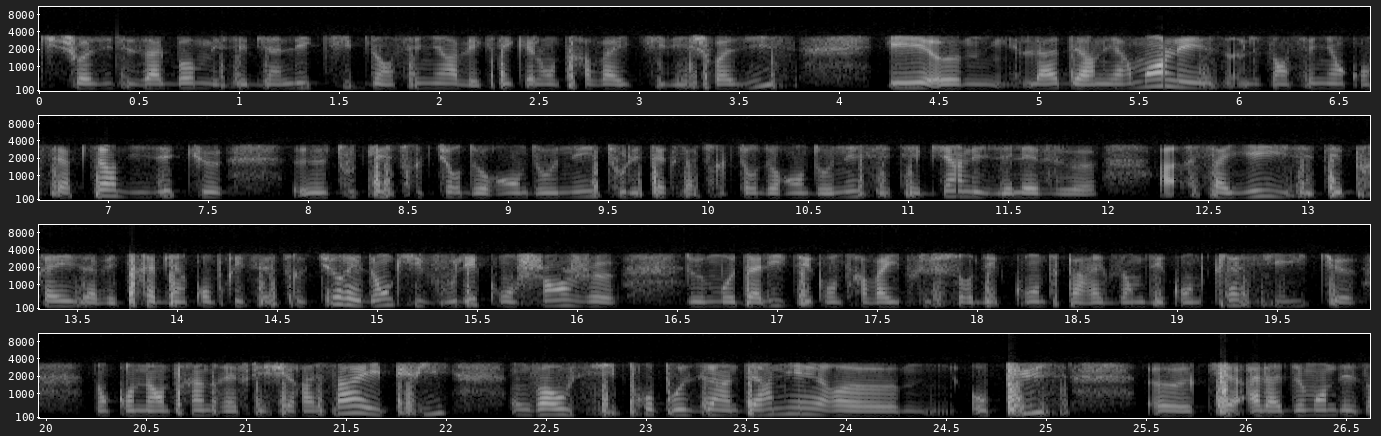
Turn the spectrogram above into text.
qui choisissent les albums, mais c'est bien l'équipe d'enseignants avec lesquels on travaille qui les choisissent. Et euh, là, dernièrement, les, enseignants concepteurs disaient que euh, toutes les structures de randonnée, tous les textes à structure de randonnée, c'était bien. Les élèves, ah, ça y est, ils étaient prêts, ils avaient très bien compris cette structure, et donc ils voulaient qu'on change de modalité, qu'on travaille plus sur des contes, par exemple des contes classiques. Donc on est en train de réfléchir à ça. Et puis, on va aussi proposer un dernier opus qui, à la demande des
